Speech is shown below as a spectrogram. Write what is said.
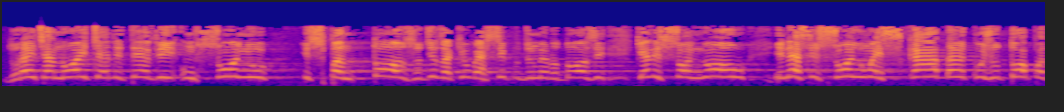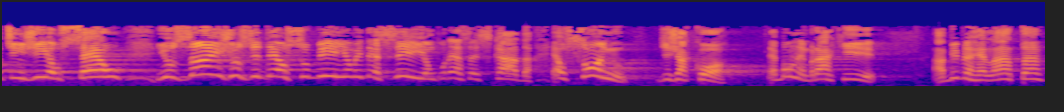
Durante a noite ele teve um sonho espantoso, diz aqui o versículo de número 12, que ele sonhou, e nesse sonho uma escada cujo topo atingia o céu, e os anjos de Deus subiam e desciam por essa escada. É o sonho de Jacó. É bom lembrar que a Bíblia relata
